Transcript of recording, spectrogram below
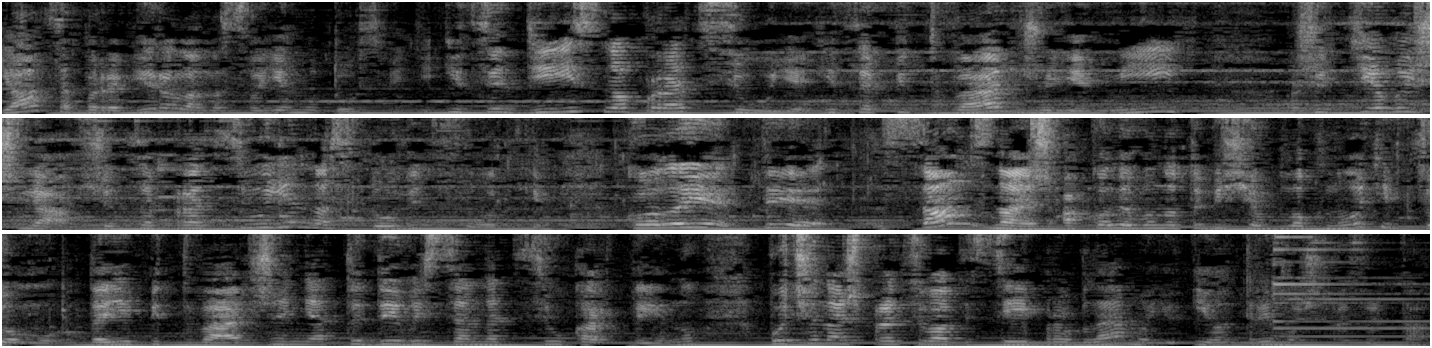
я це перевірила на своєму досвіді. І це дійсно працює, і це підтверджує мій життєвий шлях, що це працює на 100%. Коли ти сам знаєш, а коли воно тобі ще в блокноті в цьому дає підтвердження, ти дивишся на цю картину, починаєш працювати з цією проблемою і отримуєш результат.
